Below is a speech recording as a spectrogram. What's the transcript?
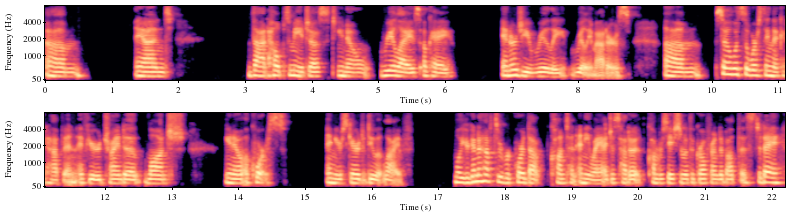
Um, and that helped me just, you know, realize, okay, energy really, really matters. Um, so what's the worst thing that could happen if you're trying to launch, you know, a course and you're scared to do it live? Well, you're going to have to record that content anyway. I just had a conversation with a girlfriend about this today.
